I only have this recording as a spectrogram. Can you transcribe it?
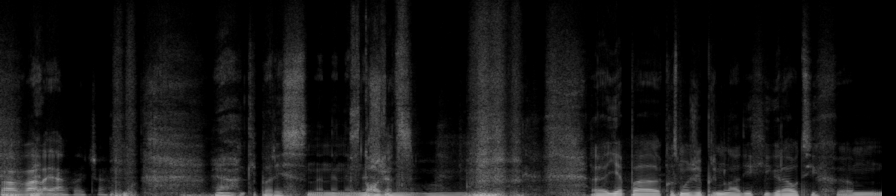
Pa Vala Jankoviča. Ja, ki pa res ne. ne, ne, ne Stožec. Um, Je pa, ko smo že pri mladih igralcih, um,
